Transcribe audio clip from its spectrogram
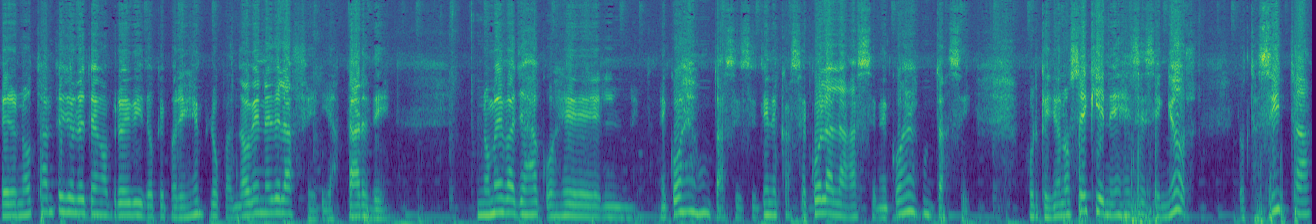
Pero no obstante yo le tengo prohibido que, por ejemplo, cuando viene de las ferias, tarde, no me vayas a coger, me coges un taxi, si tienes que hacer cola la hace, me coges un taxi, porque yo no sé quién es ese señor. Los taxistas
